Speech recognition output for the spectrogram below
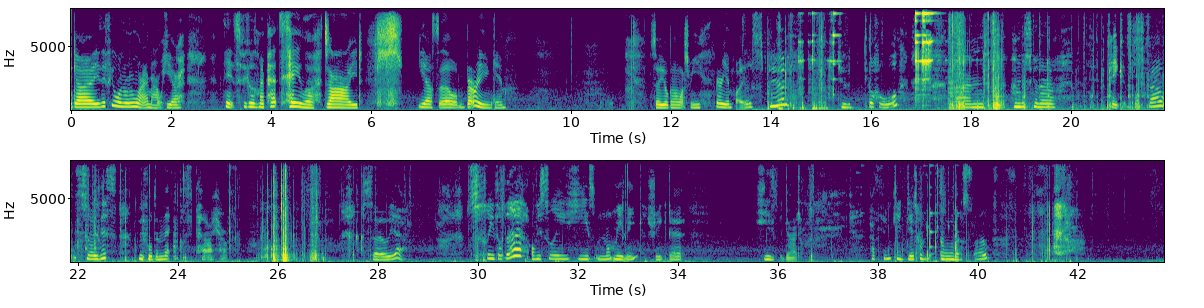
Hi guys, if you're wondering why I'm out here, it's because my pet Taylor died. Yeah, so I'm burying him. So you're gonna watch me bury him. I a spoon to dig a hole, and I'm just gonna take his box out. So this will be for the next pet I have. So yeah leave up there. Obviously, he's not moving. Shaked it. He's dead. I think he did have illness though.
